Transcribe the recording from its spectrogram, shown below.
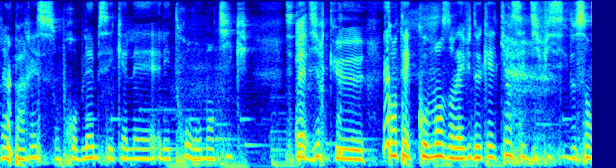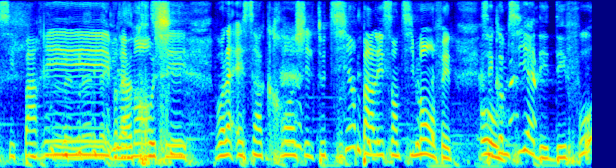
La paresse, son problème, c'est qu'elle est, elle est trop romantique. C'est-à-dire que quand elle commence dans la vie de quelqu'un, c'est difficile de s'en séparer. Vraiment, voilà, elle s'accroche, elle te tient par les sentiments en fait. C'est Oh. comme s'il y a des défauts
